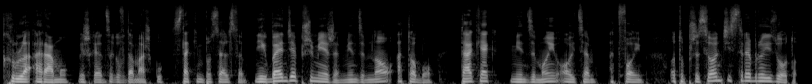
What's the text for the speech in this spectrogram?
króla Aramu, mieszkającego w Damaszku, z takim poselstwem. Niech będzie przymierze między mną a Tobą, tak jak między moim ojcem a Twoim. Oto przysyłam Ci srebro i złoto.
